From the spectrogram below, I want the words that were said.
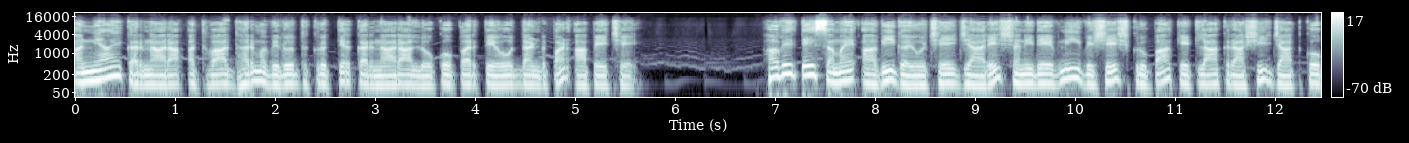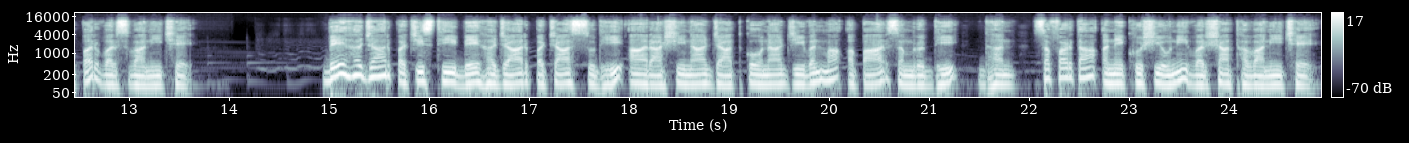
અન્યાય કરનારા અથવા ધર્મ વિરુદ્ધ કૃત્ય કરનારા લોકો પર તેઓ દંડ પણ આપે છે. હવે તે સમય આવી ગયો છે જ્યારે શનિદેવની વિશેષ કૃપા કેટલાક રાશિ જાતકો પર વરસવાની છે. બે હજાર પચીસથી બે હજાર પચાસ સુધી આ રાશિના જાતકોના જીવનમાં અપાર સમૃદ્ધિ, ધન, સફળતા અને ખુશીઓની વર્ષા થવાની છે.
